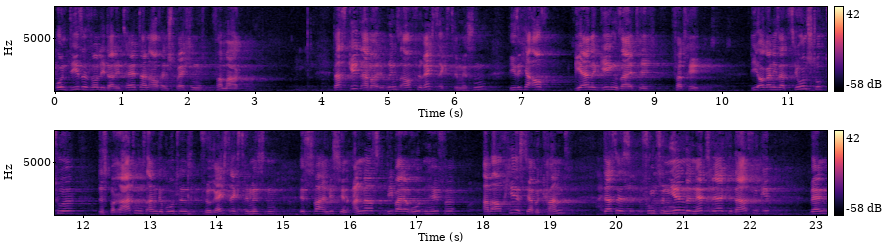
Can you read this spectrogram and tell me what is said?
und diese Solidarität dann auch entsprechend vermarkten. Das gilt aber übrigens auch für Rechtsextremisten, die sich ja auch gerne gegenseitig vertreten. Die Organisationsstruktur des Beratungsangebotes für Rechtsextremisten ist zwar ein bisschen anders wie bei der Roten Hilfe, aber auch hier ist ja bekannt, dass es funktionierende Netzwerke dafür gibt, wenn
